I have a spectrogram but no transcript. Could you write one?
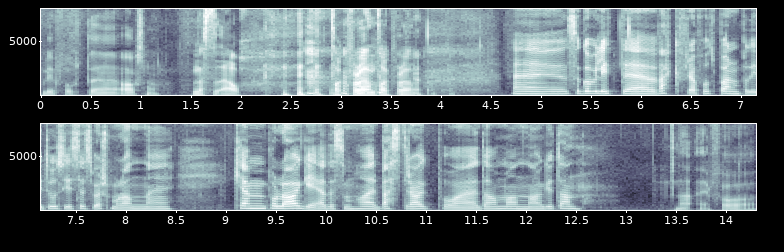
Blir fort eh, Arsenal. Neste Ja. Takk for den, takk for den. Eh, så går vi litt eh, vekk fra fotballen på de to siste spørsmålene. Eh, hvem på laget er det som har best drag på eh, damene og guttene? Nei, for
